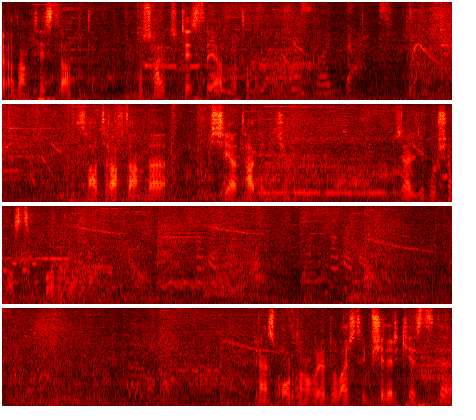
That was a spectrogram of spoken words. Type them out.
Sefer adam Tesla attı. O Sait'i Tesla'ya atlatalım. Sağ taraftan da bir şey hata deneyeceğim. Özelliği boşa bastık bu arada. Biraz oradan oraya dolaştı. Bir şeyleri kesti de.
